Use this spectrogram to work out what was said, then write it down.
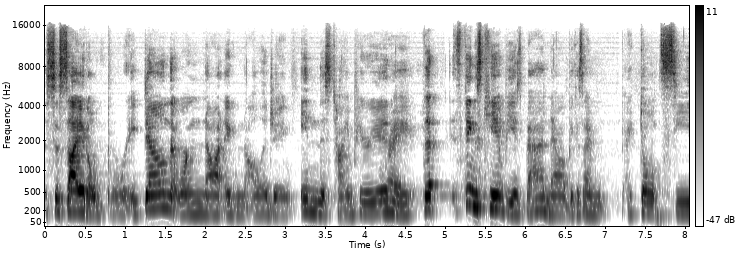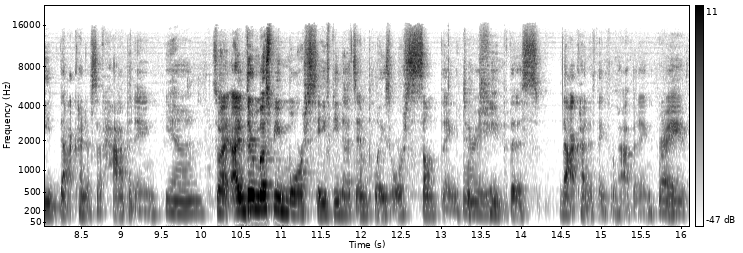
societal breakdown that we're not acknowledging in this time period. Right. That things can't be as bad now because I'm I don't see that kind of stuff happening. yeah. So I, I there must be more safety nets in place or something to Right. keep this that kind of thing from happening. Right.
